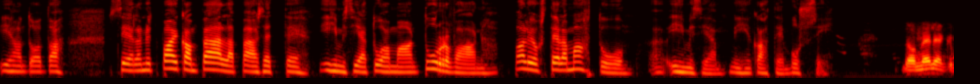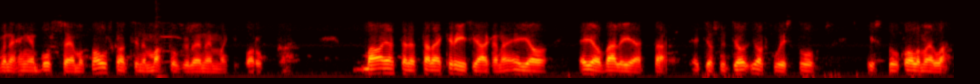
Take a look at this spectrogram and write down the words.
ihan tuota, siellä nyt paikan päällä pääsette ihmisiä tuomaan turvaan. Paljonko teillä mahtuu äh, ihmisiä niihin kahteen bussiin? Ne on 40 hengen busseja, mutta mä uskon, että sinne mahtuu kyllä enemmänkin porukkaa. Mä ajattelen, että tällä kriisiaikana ei ole, ei ole väliä, että, että jos nyt jotkut istuu, istuu kolmella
